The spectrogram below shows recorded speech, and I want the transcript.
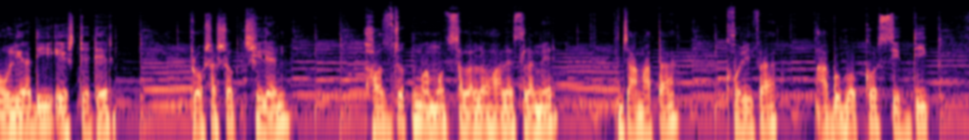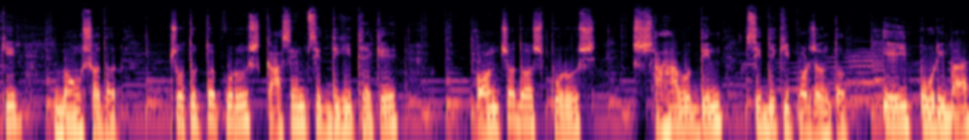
বলিয়াদি এস্টেটের প্রশাসক ছিলেন হজরত মোহাম্মদ সাল্লাহ আলাইসলামের জামাতা, খলিফা আবু বক্কর সিদ্দিকির বংশধর। চতুর্থ পুরুষ কাসেম সিদ্দিকী থেকে পঞ্চদশ পুরুষ শাহাবুদ্দিন সিদ্দিকী পর্যন্ত। এই পরিবার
